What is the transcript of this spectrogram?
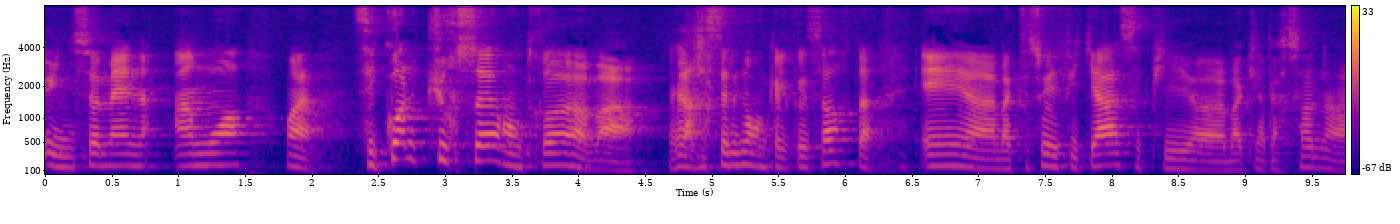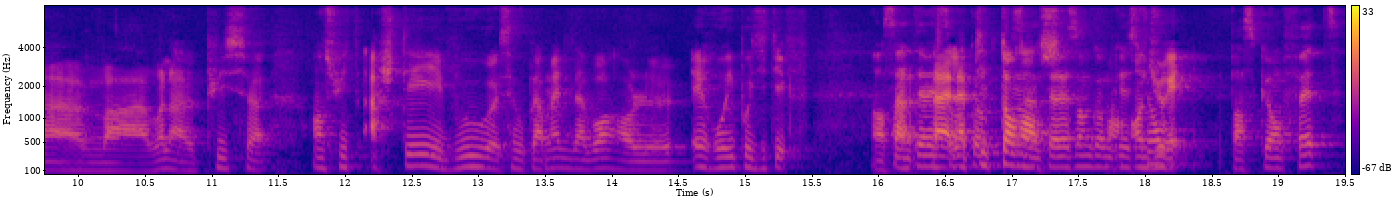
une semaine, un mois? C'est quoi le curseur entre euh, bah, l'harcèlement en quelque sorte et euh, bah, que ce soit efficace et puis euh, bah, que la personne bah, voilà, puisse ensuite acheter et vous, ça vous permettre d'avoir le ROI positif Alors c'est intéressant, la, petite tendance intéressant comme question, en, durée. Parce qu'en fait,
